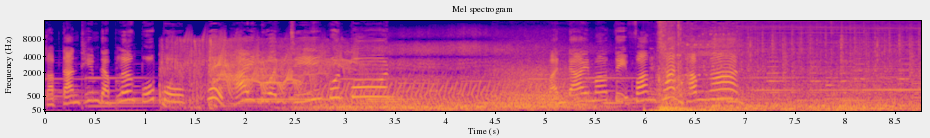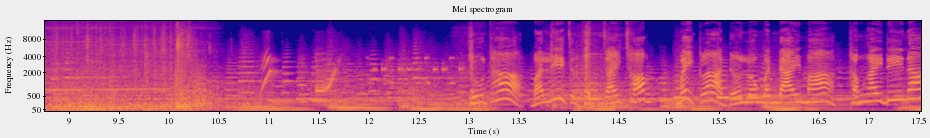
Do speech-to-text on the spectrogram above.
กัปตันทีมดับเพลิงปูปูกู้ภัยด่วนจีปูนปูน บันได multifunction ทำงาน ดูท่าบัลลี่จะตกใจช็อก ไม่กล้าเดินลงบันไดมา ทำไงดีนะ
